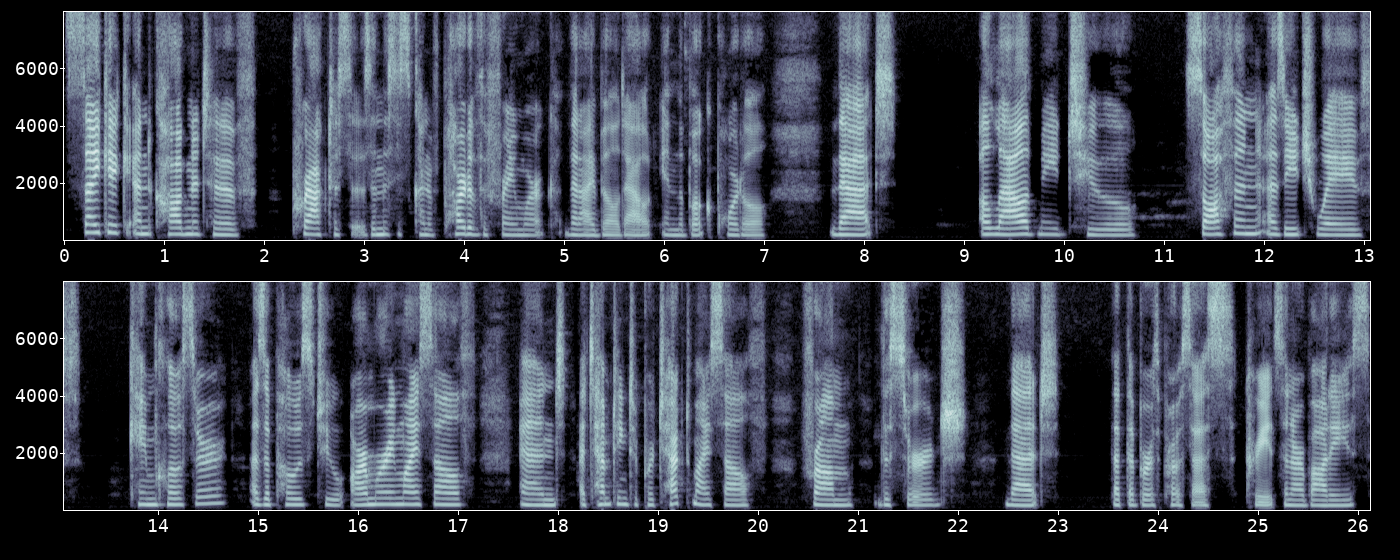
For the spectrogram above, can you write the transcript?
psychic and cognitive practices. And this is kind of part of the framework that I build out in the book Portal that allowed me to soften as each wave came closer, as opposed to armoring myself and attempting to protect myself from the surge that that the birth process creates in our bodies.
